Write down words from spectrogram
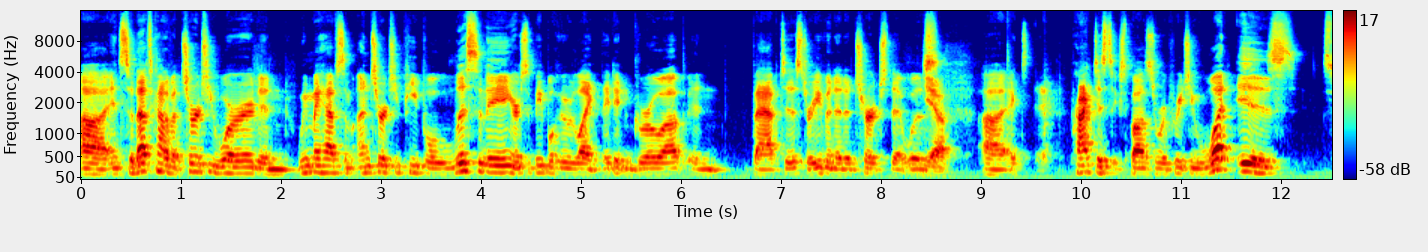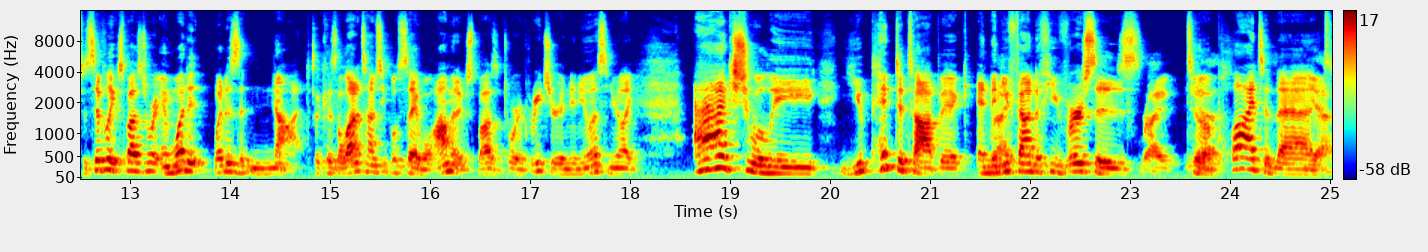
Uh, and so that's kind of a churchy word, and we may have some unchurchy people listening, or some people who like they didn't grow up in Baptist or even in a church that was Yeah. uh, ex- practiced expository preaching. What is specifically expository, and what it, what is it not? Because a lot of times people say, "Well, I'm an expository preacher," and then you listen, you're like, "Actually, you picked a topic, and then you found a few verses Right. to yeah. apply to that." Yeah.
